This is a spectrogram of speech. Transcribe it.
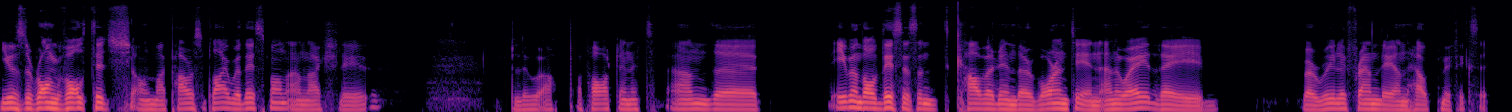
use the wrong voltage on my power supply with this one and actually blew up a part in it. And uh, even though this isn't covered in their warranty in any way, they were really friendly and helped me fix it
